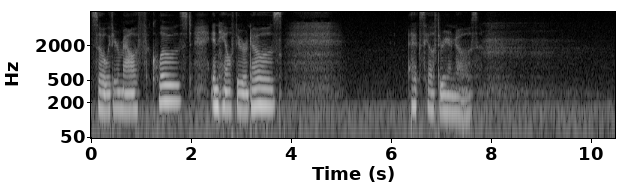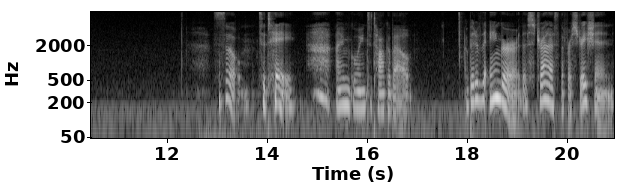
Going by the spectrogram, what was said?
So, with your mouth closed, inhale through your nose, exhale through your nose. So, today I'm going to talk about a bit of the anger, the stress, the frustration,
